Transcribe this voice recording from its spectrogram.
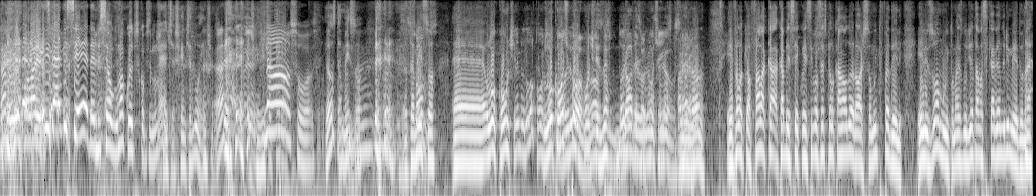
Não, não, e deve ser, deve ser alguma coisa, isso eu no Gente, médico. acho que a gente é doente. Hã? Acho que a gente é Não, piroca. eu sou. eu sou. Eu também sou. Não, Eu também Somos. sou. É, o Loconte, lembra do Loconte? Loconte, pô, Loconte fez dois, dois brother três programas conosco. Ele falou aqui, ó, fala KBC, conheci vocês pelo canal do Orochi, sou muito fã dele. Ele zoa muito, mas no dia tava se cagando de medo, né?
